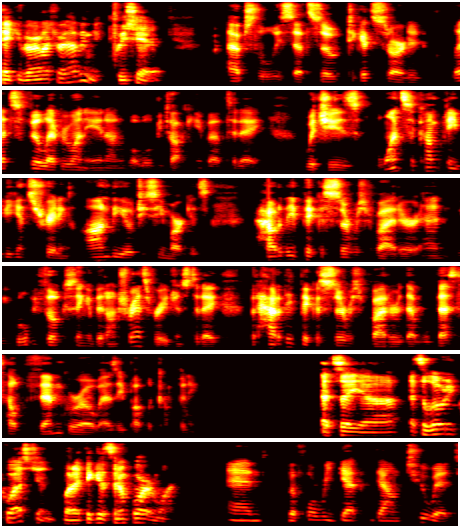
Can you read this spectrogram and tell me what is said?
Thank you very much for having me. Appreciate it. Absolutely, Seth. So, to get started, let's fill everyone in on what we'll be talking about today, which is once a company begins trading on the OTC markets, how do they pick a service provider? And we will be focusing a bit on transfer agents today, but how do they pick a service provider that will best help them grow as a public company? That's a uh, that's a loaded question, but I think it's an important one. And before we get down to it,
